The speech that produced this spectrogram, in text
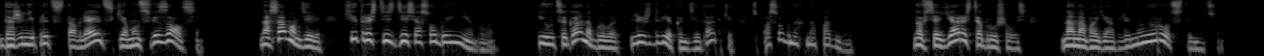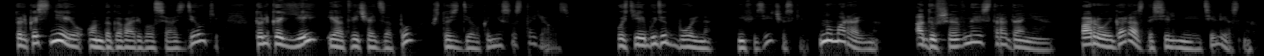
даже не представляет, с кем он связался. На самом деле, хитрости здесь особо и не было. И у цыгана было лишь две кандидатки, способных на подлог. Но вся ярость обрушилась на новоявленную родственницу. Только с нею он договаривался о сделке, только ей и отвечать за то, что сделка не состоялась. Пусть ей будет больно, не физически, но морально. А душевные страдания порой гораздо сильнее телесных.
